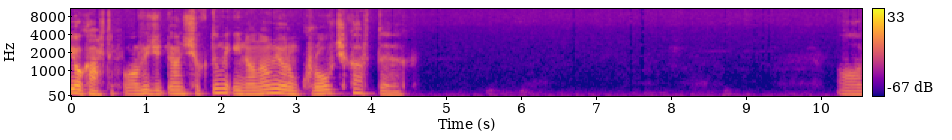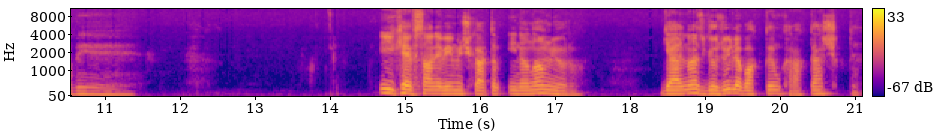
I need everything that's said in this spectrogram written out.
Yok artık. Abi cidden çıktı mı? İnanamıyorum. Crow çıkarttık. Abi. İlk efsanevimi çıkarttım. İnanamıyorum. Gelmez gözüyle baktığım karakter çıktı.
